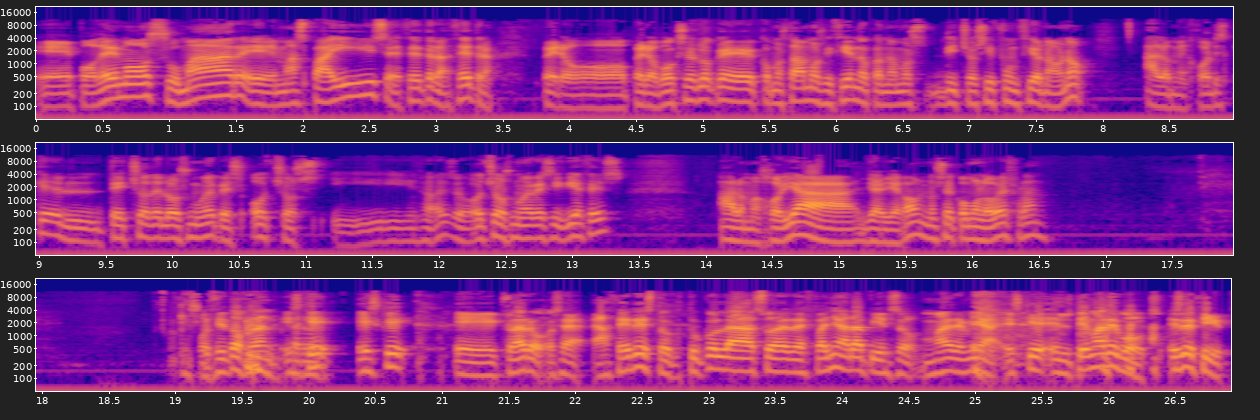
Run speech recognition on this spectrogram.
eh, Podemos, Sumar, eh, Más País, etcétera, etcétera. Pero, pero Vox es lo que, como estábamos diciendo cuando hemos dicho si funciona o no. A lo mejor es que el techo de los 9, 8 y, ¿sabes? 8, 9 y 10 a lo mejor ya, ya ha llegado. No sé cómo lo ves, Fran. Por cierto, Fran, es que, es que, eh, claro, o sea, hacer esto, tú con la sudadera de España, ahora pienso, madre mía, es que el tema de Vox, es decir,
